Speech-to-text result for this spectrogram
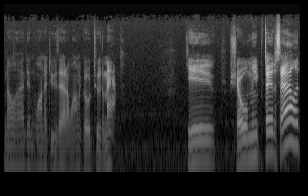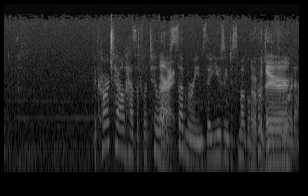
No, I didn't want to do that. I want to go to the map. Give, show me potato salad. The cartel has a flotilla Alright. of submarines they're using to smuggle Over coke there. into Florida.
